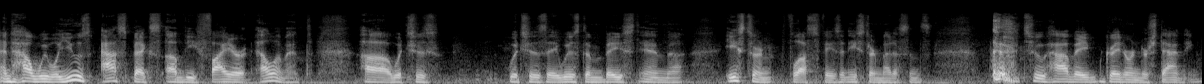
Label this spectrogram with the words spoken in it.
and how we will use aspects of the fire element, uh, which is which is a wisdom based in uh, Eastern philosophies and Eastern medicines, to have a greater understanding.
